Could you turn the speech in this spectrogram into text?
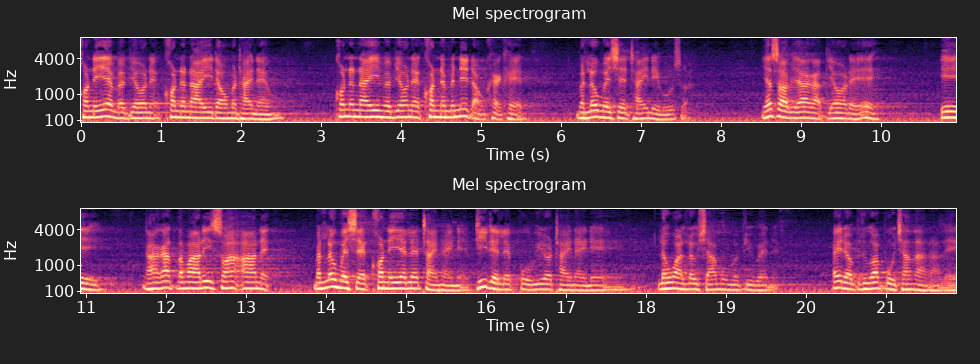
ခொနရက်မပြောနဲ့ခொနနာရီတောင်မထိုင်နိုင်ဘူး ခொနနာရီမပြောနဲ့ခொနမိနစ်တောင်ခက်ခဲတယ်မလှုပ်မရှက်ထိုင်းနေဘူးဆိုတာမြတ်စွာဘုရားကပြောတယ်အေးငါကတမာရီစွမ်းအားနဲ့မလှုပ်မရှက်9ရက်လဲထိုင်နိုင်တယ်ဒီတယ်လဲပို့ပြီးတော့ထိုင်နိုင်တယ်လုံးဝလှုပ်ရှားမှုမပြုဘဲနဲ့အဲ့တော့ဘယ်သူကပို့ချမ်းသာတာလဲ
